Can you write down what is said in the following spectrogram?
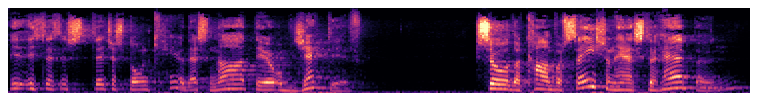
It's they just don't care. That's not their objective. So the conversation has to happen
